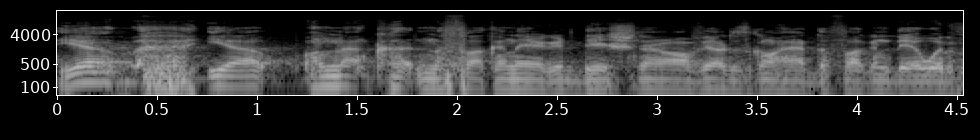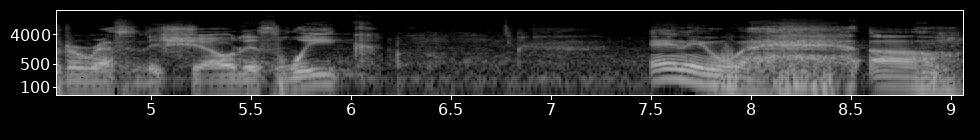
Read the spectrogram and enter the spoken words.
Yep, yep. I'm not cutting the fucking air conditioner off. Y'all just gonna have to fucking deal with it for the rest of the show this week. Anyway, um,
